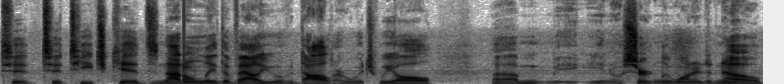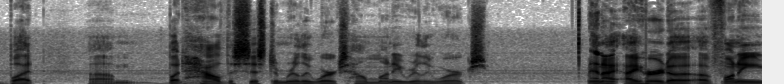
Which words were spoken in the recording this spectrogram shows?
to to teach kids not only the value of a dollar, which we all um, you know certainly wanted to know, but um, but how the system really works, how money really works. And I, I heard a, a, funny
